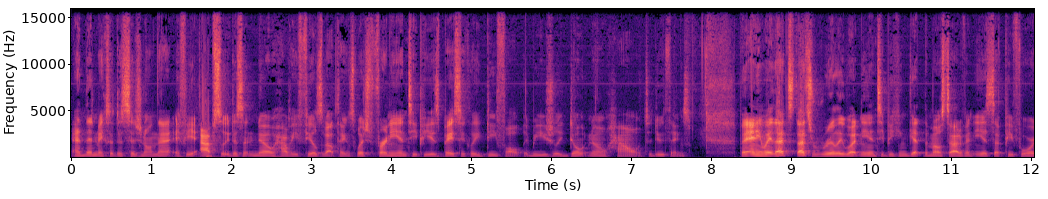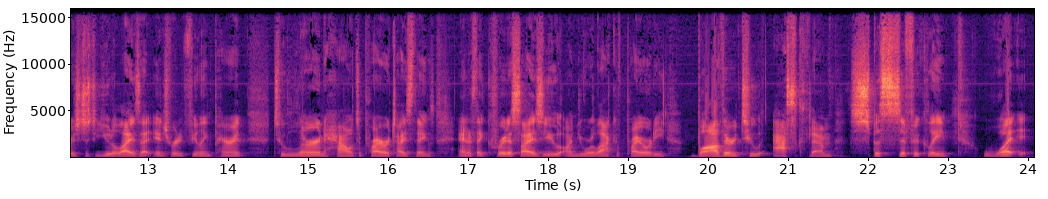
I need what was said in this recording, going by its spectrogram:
and then makes a decision on that if he absolutely doesn't know how he feels about things which for an ENTP is basically default. We usually don't know how to do things. But anyway that's that's really what an ENTP can get the most out of an ESFP for is just utilize that introverted feeling parent to learn how to prioritize things. And if they criticize you on your lack of priority bother to ask them specifically what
